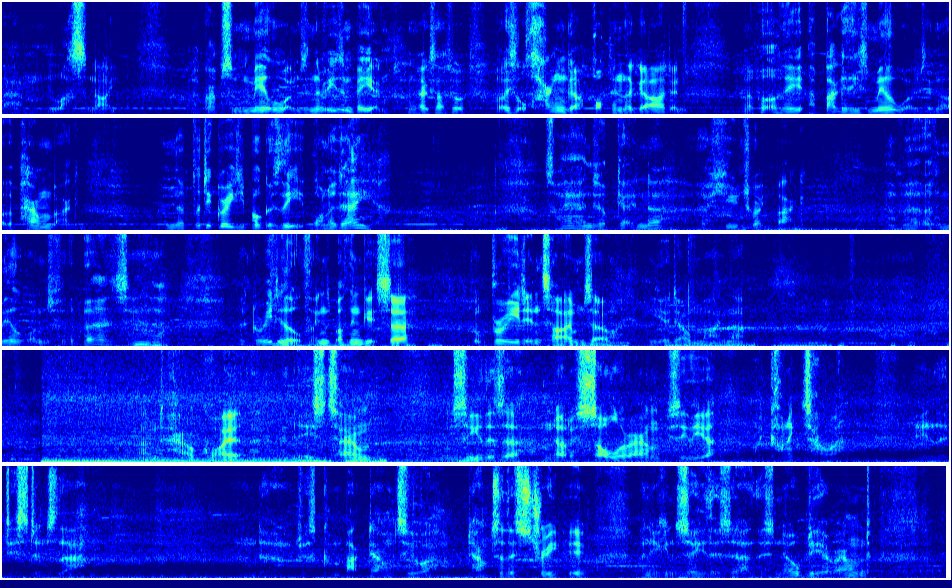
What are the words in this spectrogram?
um, last night. And I grabbed some mealworms, and the reason being, because I thought got this little hanger pop in the garden, and I put a, a bag of these mealworms in, like the pound bag, and the bloody greedy buggers they eat one a day. So I ended up getting uh, a huge, great bag of, uh, of mealworms for the birds. Yeah, they're, greedy little things, but I think it's uh, got breeding time, so you don't mind that. And how quiet is town. You see there's a, not a soul around. You see the uh, iconic tower in the distance there. And uh, just come back down to uh, down to the street here, and you can see there's uh, there's nobody around.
